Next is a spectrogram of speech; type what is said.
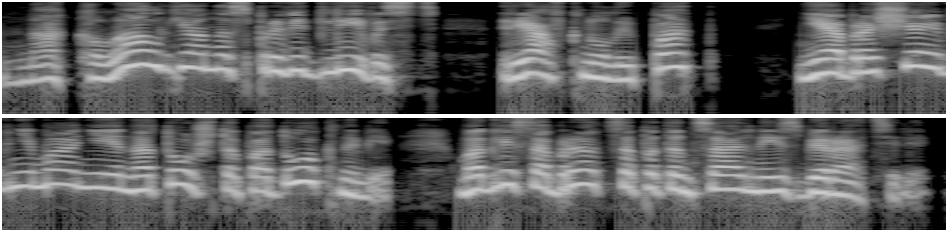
Наклал я на справедливость, рявкнул Ипат, не обращая внимания на то, что под окнами могли собраться потенциальные избиратели.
